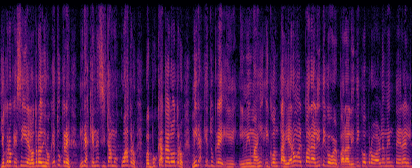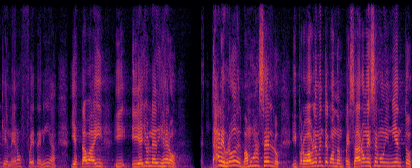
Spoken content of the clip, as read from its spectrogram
yo creo que sí. El otro dijo, ¿qué tú crees? Mira, es que necesitamos cuatro. Pues búscate al otro. Mira, ¿qué tú crees? Y, me y contagiaron al paralítico, porque el paralítico probablemente era el que menos fe tenía. Y estaba ahí. y ellos le dijeron, Dale, brother, vamos a hacerlo. Y probablemente cuando empezaron ese movimiento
